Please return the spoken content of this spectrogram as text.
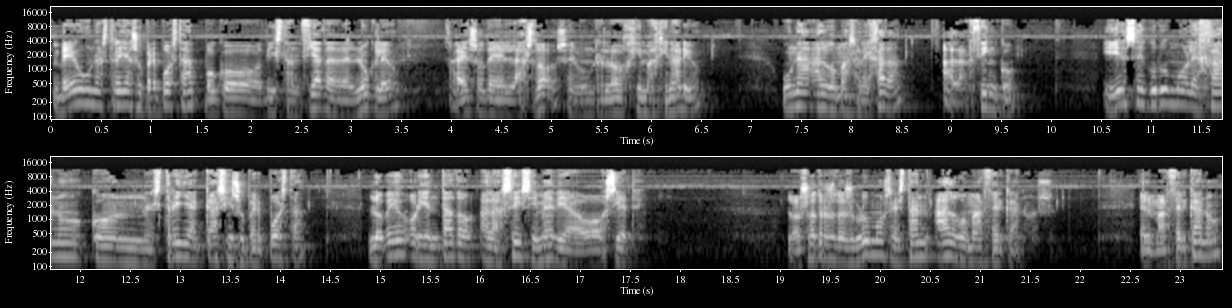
Veo una estrella superpuesta poco distanciada del núcleo, a eso de las dos en un reloj imaginario, una algo más alejada, a las 5, y ese grumo lejano con estrella casi superpuesta lo veo orientado a las seis y media o siete. Los otros dos grumos están algo más cercanos. El más cercano,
